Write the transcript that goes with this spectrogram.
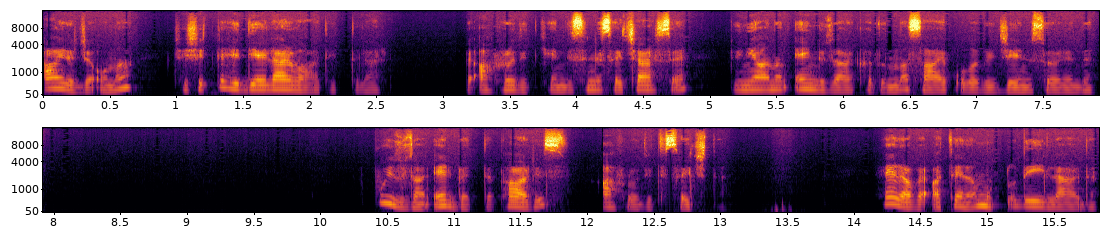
Ayrıca ona çeşitli hediyeler vaat ettiler ve Afrodit kendisini seçerse dünyanın en güzel kadınına sahip olabileceğini söyledi. Bu yüzden elbette Paris Afrodit'i seçti. Hera ve Athena mutlu değillerdi.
